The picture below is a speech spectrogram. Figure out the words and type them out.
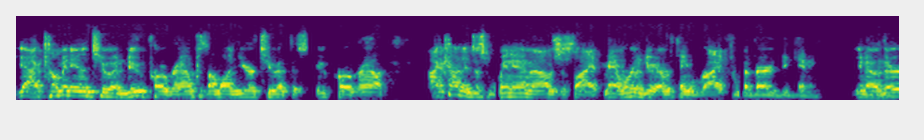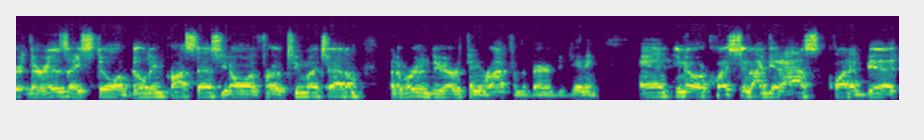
yeah, coming into a new program because I'm on year two at this new program, I kind of just went in and I was just like, man, we're going to do everything right from the very beginning. You know, there there is a still a building process. You don't want to throw too much at them, but we're going to do everything right from the very beginning. And, you know, a question I get asked quite a bit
